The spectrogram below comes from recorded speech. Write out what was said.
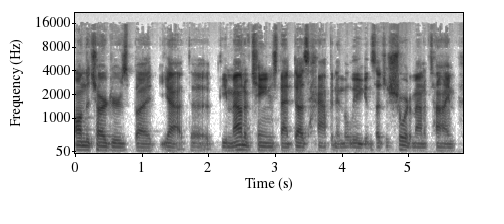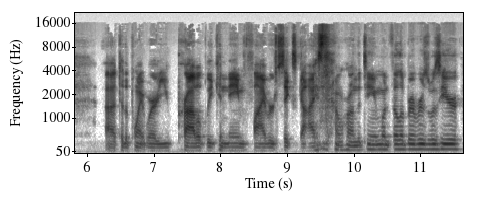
on the Chargers, but yeah, the the amount of change that does happen in the league in such a short amount of time, uh, to the point where you probably can name five or six guys that were on the team when Philip Rivers was here.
